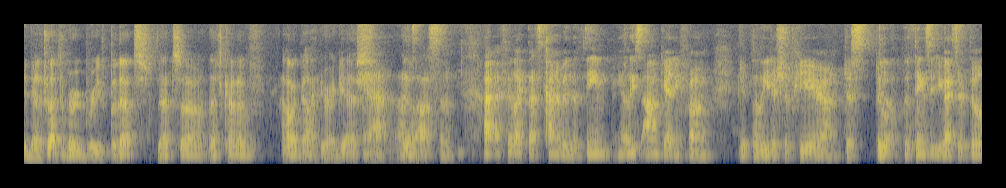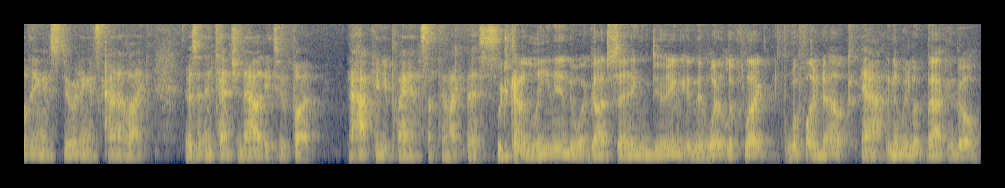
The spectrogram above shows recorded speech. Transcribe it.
And uh, so that's very brief, but that's that's uh, that's kind of how I got here, I guess. Yeah, that's Yeah. awesome. I, I feel like that's kind of in the theme. You know, at least I'm getting from the leadership here and just build, Yeah. the things that you guys are building and stewarding. It's kind of like there's an intentionality to, it, but you know, how can you plan something like this? We just kind of lean into what God's saying and doing, and then what it looks like, we'll find out. Yeah. And then we look back and go,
